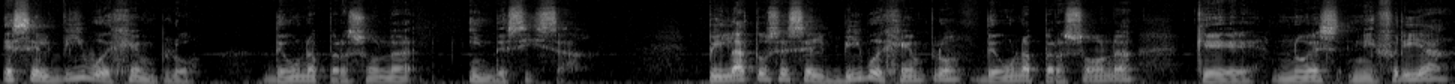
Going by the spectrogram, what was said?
es el vivo ejemplo de una persona indecisa. Pilatos es el vivo ejemplo de una persona que no es ni fría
